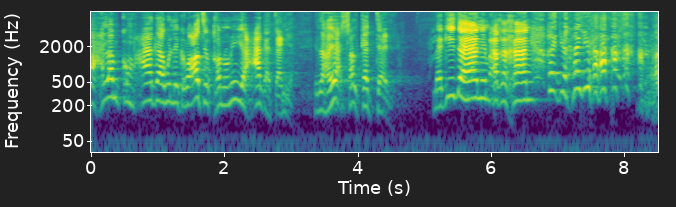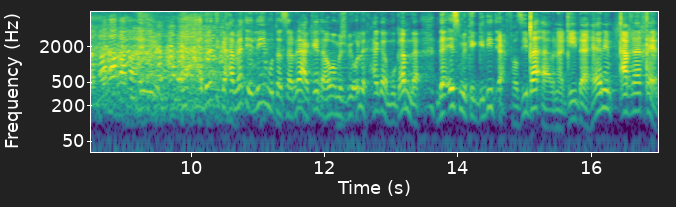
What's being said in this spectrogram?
أحلامكم حاجة والإجراءات القانونية حاجة تانية. اللي هيحصل كالتالي. مجيدة هانم اغا خان. حضرتك يا حماتي ليه متسرعة كده؟ هو مش بيقول لك حاجة مجاملة. ده اسمك الجديد احفظيه بقى. نجيده هانم اغا خان.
